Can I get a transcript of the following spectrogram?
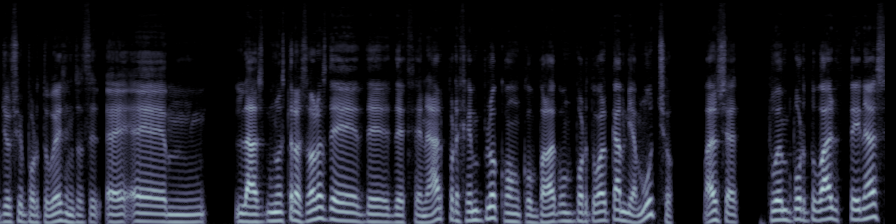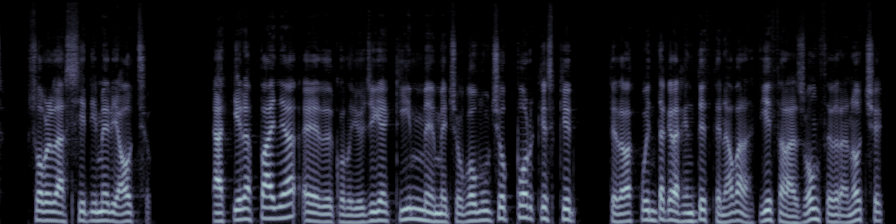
yo soy portugués, entonces eh, em, las, nuestras horas de, de, cenar, por ejemplo, con, comparado con Portugal, cambian mucho. ¿vale? O sea, tú en Portugal cenas sobre las siete y media, 8. Aquí en España, eh, cuando yo llegué aquí, me, chocó mucho porque es que te dabas cuenta que la gente cenaba a las 10, a las 11 de la noche.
